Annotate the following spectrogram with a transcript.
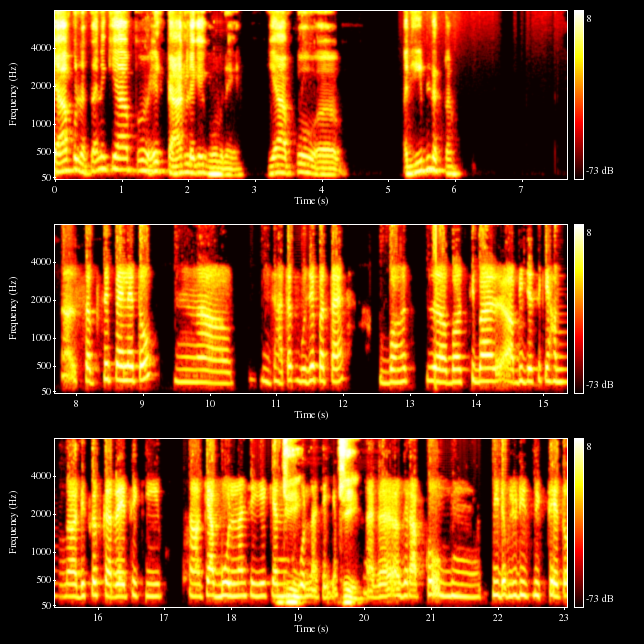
क्या आपको लगता नहीं कि आप एक टैग लेके घूम रहे हैं? ये आपको अजीब नहीं लगता? सबसे पहले तो जहाँ तक मुझे पता है बहुत बहुत सी बार अभी जैसे कि हम डिस्कस कर रहे थे कि आ, क्या बोलना चाहिए क्या नहीं बोलना चाहिए। जी। अगर अगर आपको पीडब्ल्यू डी दिखते हैं तो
